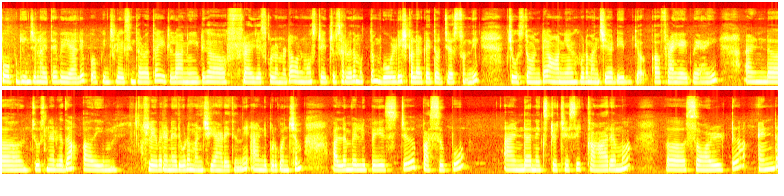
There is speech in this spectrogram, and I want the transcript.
పోపు గింజలు అయితే వేయాలి. పోపు గింజలు వేసిన తర్వాత ఇట్లా నీట్గా ఫ్రై చేసుకోవాలన్నమాట. ఆల్మోస్ట్ చూసారు కదా మొత్తం గోల్డిష్ కలర్కి అయితే వచ్చేస్తుంది. చూస్తూ ఉంటే ఆనియన్స్ కూడా మంచిగా డీప్గా ఫ్రై అయిపోయాయి. అండ్ చూస్తున్నారు కదా అది ఫ్లేవర్ అనేది కూడా మంచిగా యాడ్ అవుతుంది. అండ్ ఇప్పుడు కొంచెం అల్లం వెల్లి పేస్ట్ పసుపు అండ్ నెక్స్ట్ వచ్చేసి కారం సాల్ట్ అండ్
